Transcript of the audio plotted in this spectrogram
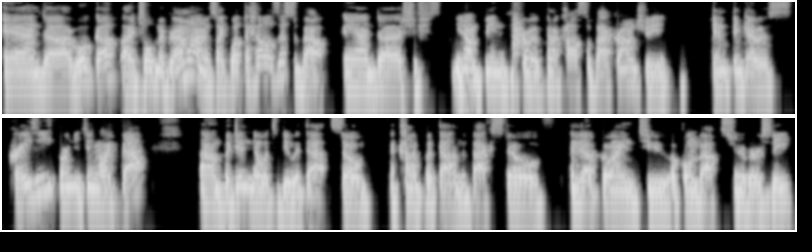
And uh, I woke up. I told my grandma, and I was like, "What the hell is this about?" And uh, she, you know, being from a Pentecostal background, she didn't think I was crazy or anything like that, um, but didn't know what to do with that. So I kind of put that on the back stove. Ended up going to Oklahoma Baptist University,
